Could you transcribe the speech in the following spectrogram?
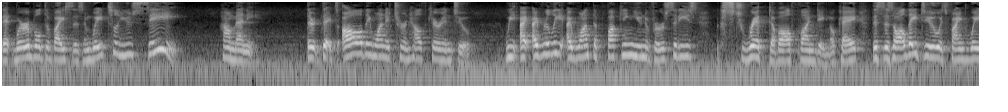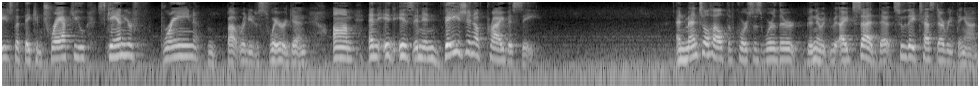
that wearable devices, and wait till you see how many. They're, it's all they want to turn healthcare into. We, I, I really, I want the fucking universities stripped of all funding, okay? This is all they do is find ways that they can track you, scan your brain, I'm about ready to swear again, um, and it is an invasion of privacy. And mental health, of course, is where they're, I said that's who they test everything on.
